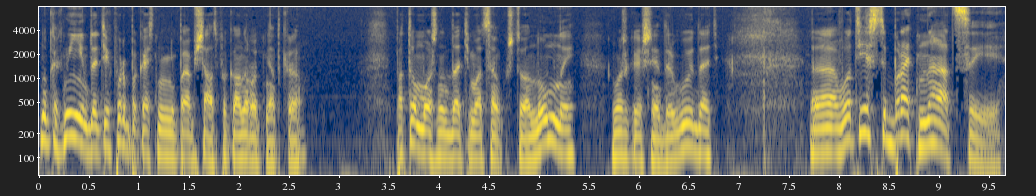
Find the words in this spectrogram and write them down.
Ну, как минимум до тех пор, пока с ним не пообщался, пока он рот не открыл. Потом можно дать ему оценку, что он умный. Можно, конечно, и другую дать. Э, вот если брать нации,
